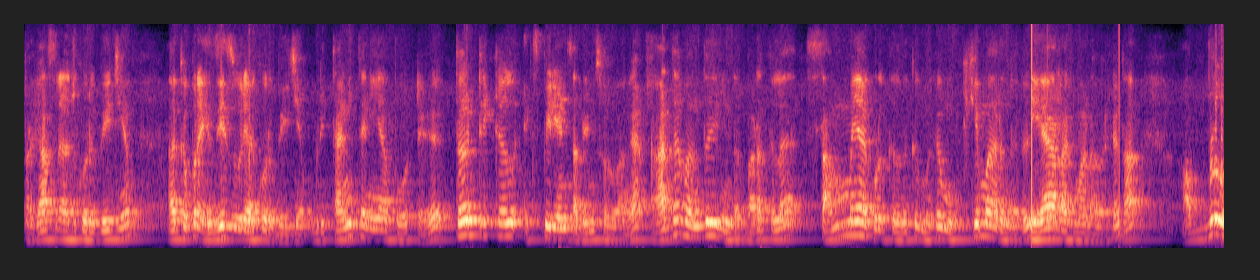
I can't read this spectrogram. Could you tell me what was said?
பிரகாஷ்ராஜுக்கு ஒரு பீஜியம் அதுக்கப்புறம் எஸ்ஜி சூர்யாவுக்கு ஒரு பீஜியம். இப்படி தனித்தனியாக போட்டு தேர்ட்ரிக்கல் எக்ஸ்பீரியன்ஸ் அப்படின்னு சொல்லுவாங்க. அதை வந்து இந்த படத்தில் செம்மையாக கொடுக்கறதுக்கு மிக முக்கியமாக இருந்தது ஏஆர் ரஹ்மான் அவர்கள் தான். அவ்வளோ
